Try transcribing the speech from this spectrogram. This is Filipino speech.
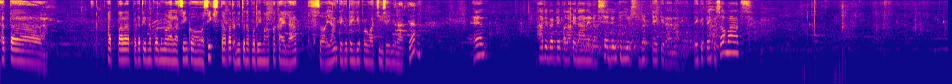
At ah, at para pagdating na po ng mga alas 5 o 6 dapat andito na po yung mga pagkain lahat. So ayan thank you thank you for watching sa inyo lahat. Yan. And happy birthday pala kay nanay ng 70 years birthday kay nanay. Thank you thank you so much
